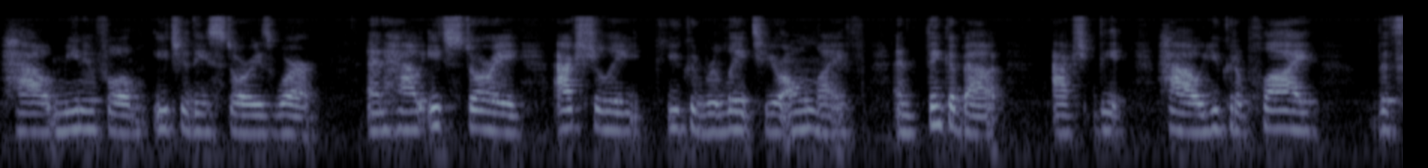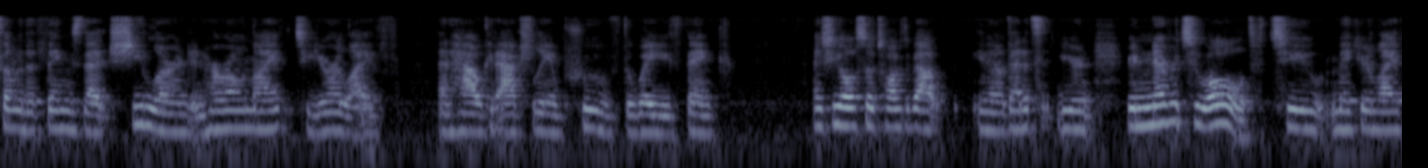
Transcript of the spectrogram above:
how meaningful each of these stories were and how each story actually you could relate to your own life and think about actually how you could apply the, some of the things that she learned in her own life to your life and how it could actually improve the way you think. And she also talked about, you know, that it's you're you're never too old to make your life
